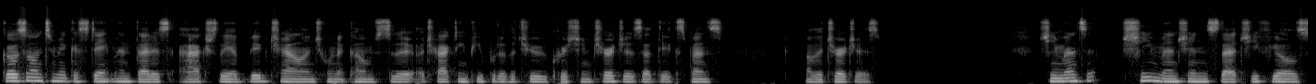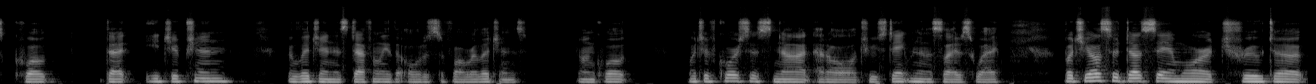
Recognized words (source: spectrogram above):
goes on to make a statement that is actually a big challenge when it comes to attracting people to the true Christian churches at the expense of the churches. She, men- she mentions that she feels, quote, that Egyptian religion is definitely the oldest of all religions, unquote, which of course is not at all a true statement in the slightest way. But she also does say a more true to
